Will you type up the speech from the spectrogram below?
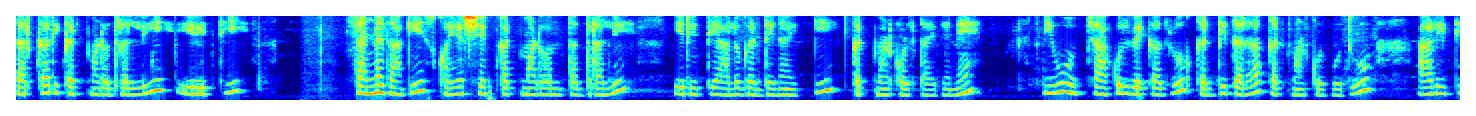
ತರಕಾರಿ ಕಟ್ ಮಾಡೋದ್ರಲ್ಲಿ ಈ ರೀತಿ ಸಣ್ಣದಾಗಿ ಸ್ಕ್ವಯರ್ ಶೇಪ್ ಕಟ್ ಮಾಡುವಂಥದ್ರಲ್ಲಿ ಈ ರೀತಿ ಆಲೂಗಡ್ಡೆನ ಇಕ್ಕಿ ಕಟ್ ಮಾಡ್ಕೊಳ್ತಾ ಇದ್ದೇನೆ. ನೀವು ಚಾಕುಲ್ ಬೇಕಾದರೂ ಕಡ್ಡಿ ಥರ ಕಟ್ ಮಾಡ್ಕೊಳ್ಬೋದು. ಆ ರೀತಿ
